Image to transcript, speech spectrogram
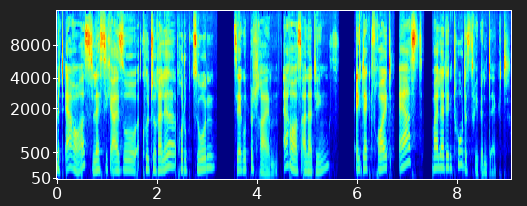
Mit Eros lässt sich also kulturelle Produktion sehr gut beschreiben. Eros allerdings entdeckt Freud erst, weil er den Todestrieb entdeckt.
